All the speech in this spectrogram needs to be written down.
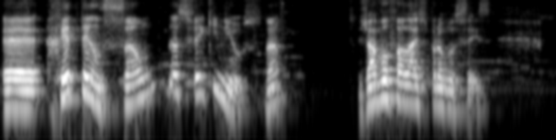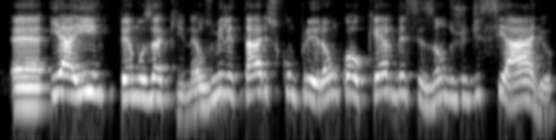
é, retenção das fake news, né? Já vou falar isso para vocês. É, e aí temos aqui, né? Os militares cumprirão qualquer decisão do judiciário,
